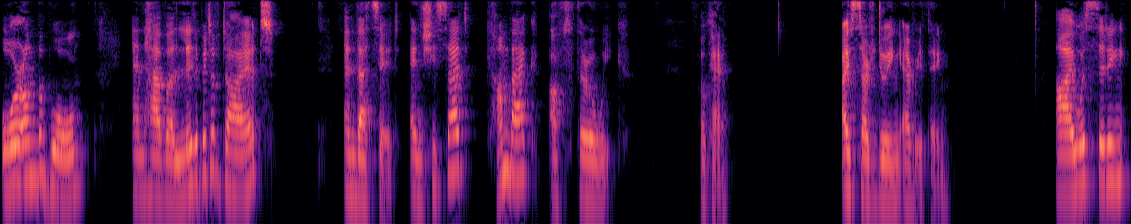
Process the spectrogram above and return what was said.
or on the wall and have a little bit of diet and that's it. And she said, Come back after a week. Okay. I started doing everything. I was sitting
